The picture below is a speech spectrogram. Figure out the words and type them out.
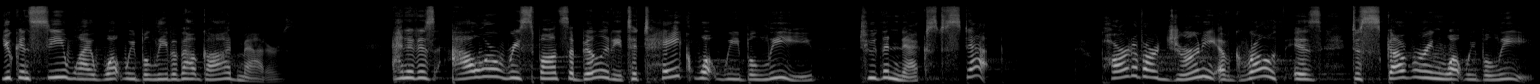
you can see why what we believe about God matters. And it is our responsibility to take what we believe to the next step. Part of our journey of growth is discovering what we believe.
